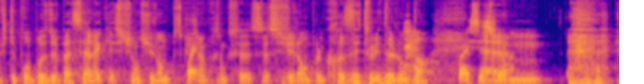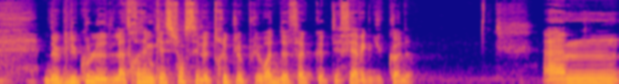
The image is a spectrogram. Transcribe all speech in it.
je te propose de passer à la question suivante parce que j'ai l'impression que ce, ce sujet-là, on peut le creuser tous les deux longtemps. ouais, c'est sûr. Euh, donc du coup, le, la troisième question, c'est le truc le plus what the fuck que t'aies fait avec du code. Euh,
